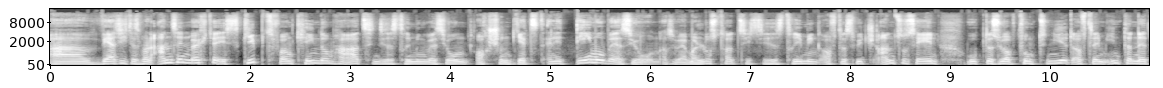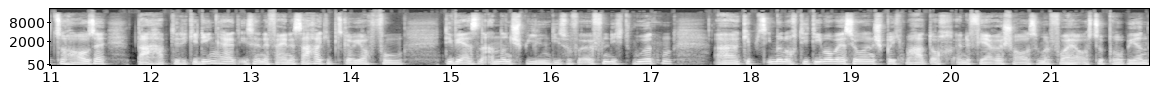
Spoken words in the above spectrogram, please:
Äh, wer sich das mal ansehen möchte, es gibt von Kingdom Hearts in dieser Streaming-Version auch schon jetzt eine Demo-Version. Also wer mal Lust hat, sich dieses Streaming auf der Switch anzusehen, ob das überhaupt funktioniert auf dem Internet zu Hause, da habt ihr die Gelegenheit, ist eine feine Sache. Gibt es, glaube ich, auch von diversen anderen Spielen, die so veröffentlicht wurden, äh, gibt es immer noch die Demo-Versionen, sprich man hat auch eine faire Chance, mal vorher auszuprobieren,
